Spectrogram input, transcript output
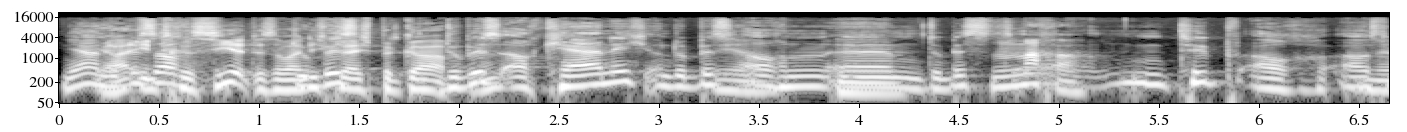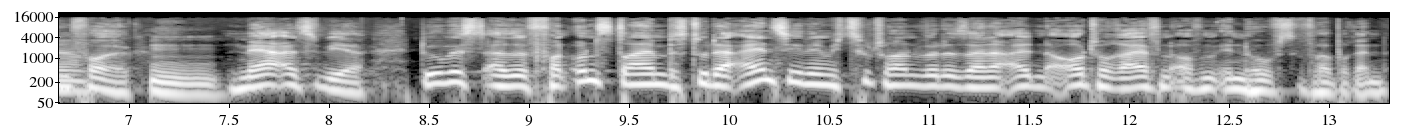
Ja, Ja, interessiert ist aber nicht bist, gleich begabt, Du bist ne? auch kernig und du bist Ja. auch ein, ähm, du bist Ein Macher. äh, ein Typ auch aus dem Ja. Volk. Mehr als wir. Du bist also von uns dreien bist du der Einzige, dem ich zutrauen würde, seine alten Autoreifen auf dem Innenhof zu verbrennen.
